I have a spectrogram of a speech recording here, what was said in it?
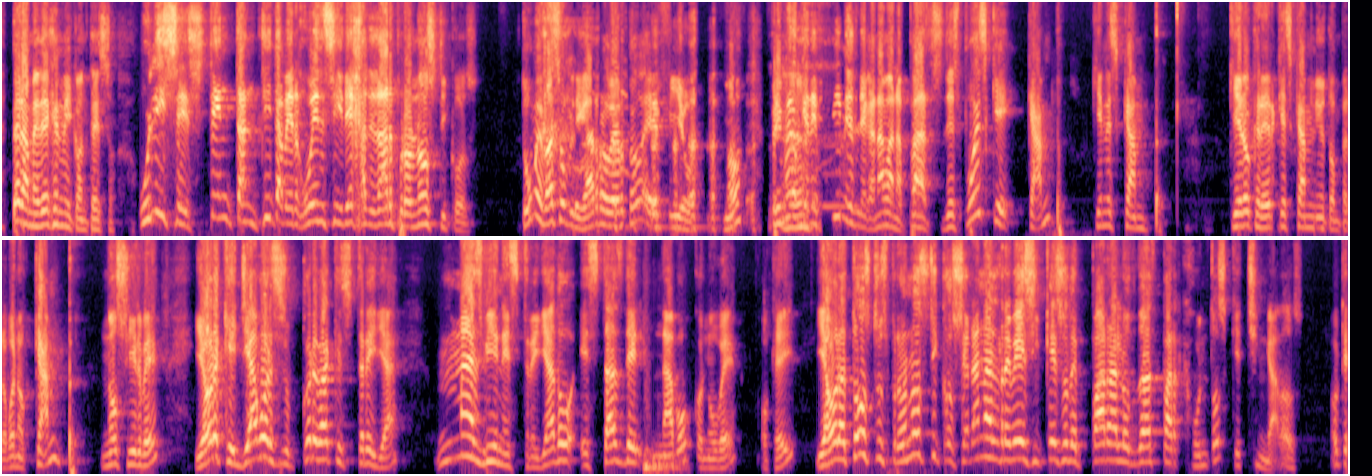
Espérame, dejen mi contexto. Ulises, ten tantita vergüenza y deja de dar pronósticos. Tú me vas a obligar, Roberto, F.I.O., ¿no? Primero que defines le ganaban a Paz. Después que Camp, ¿quién es Camp? Quiero creer que es Cam Newton, pero bueno, Camp no sirve. Y ahora que Jaguars es su coreback estrella, más bien estrellado, estás del nabo con V, ¿ok? Y ahora todos tus pronósticos serán al revés y que eso de para los Dad Park juntos, qué chingados. Ok,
